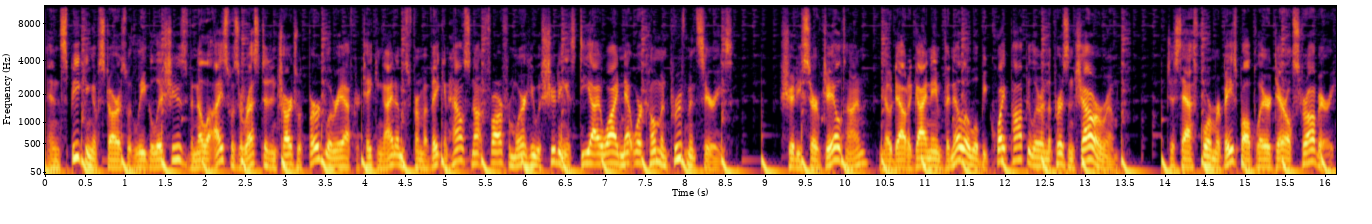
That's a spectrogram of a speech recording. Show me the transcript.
And speaking of stars with legal issues, Vanilla Ice was arrested and charged with burglary after taking items from a vacant house not far from where he was shooting his DIY network home improvement series. Should he serve jail time, no doubt a guy named Vanilla will be quite popular in the prison shower room. Just ask former baseball player Darryl Strawberry.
